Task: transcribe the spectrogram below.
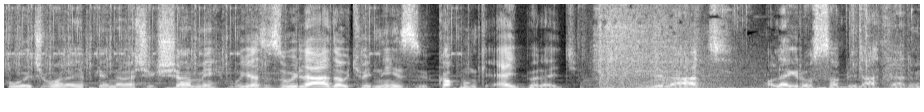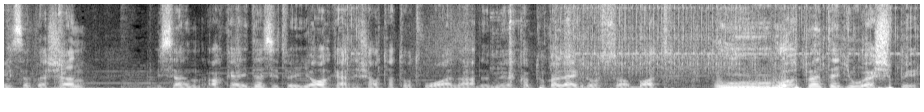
kulcsból egyébként nem esik semmi. Ugye ez az új láda, úgyhogy nézzük. Kapunk egyből egy lilát. A legrosszabb lilát természetesen. Hiszen akár egy dezit vagy egy alkát is adhatott volna. De mi kaptuk a legrosszabbat. Uuuuh, ott ment egy USP.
